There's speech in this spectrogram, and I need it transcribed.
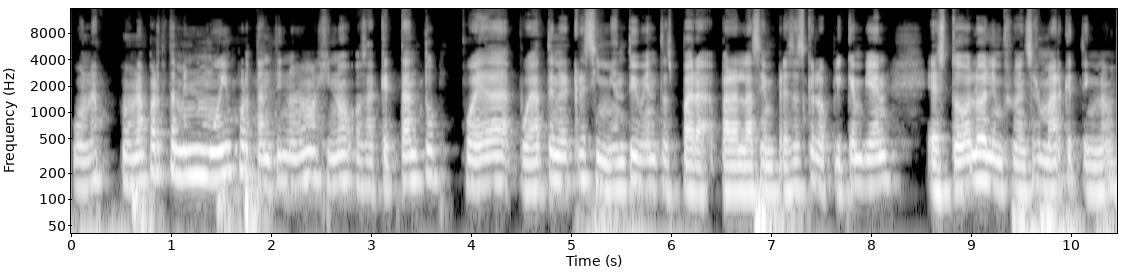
Una, una parte también muy importante y no me imagino, o sea, que tanto pueda, pueda tener crecimiento y ventas para, para las empresas que lo apliquen bien, es todo lo del influencer marketing, ¿no?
